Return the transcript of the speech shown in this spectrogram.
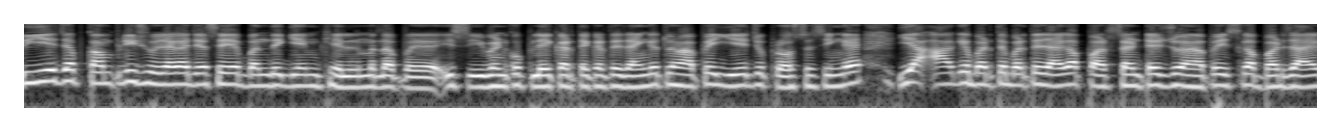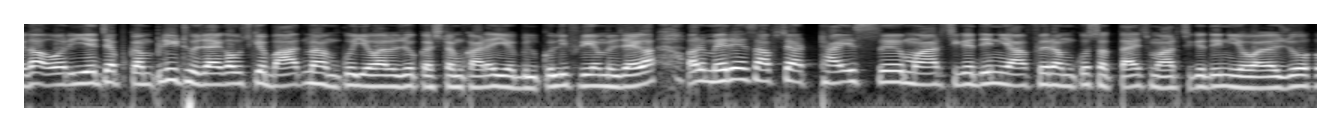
तो ये जब कंप्लीट हो जाएगा, जैसे बंदे गेम खेल मतलब इस इवेंट को प्ले करते करते जाएँगे तो यहाँ पे ये जो प्रोसेसिंग है, ये आगे बढ़ते बढ़ते जाएगा परसेंटेज जो यहाँ पे इसका बढ़ जाएगा और ये जब कंप्लीट हो जाएगा, उसके बाद में हमको ये वाला जो कस्टम कार्ड है, ये बिल्कुल ही फ्री मिल जाएगा। और मेरे हिसाब से अट्ठाईस मार्च के दिन या फिर हमको सत्ताईस मार्च के दिन ये वाला जो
